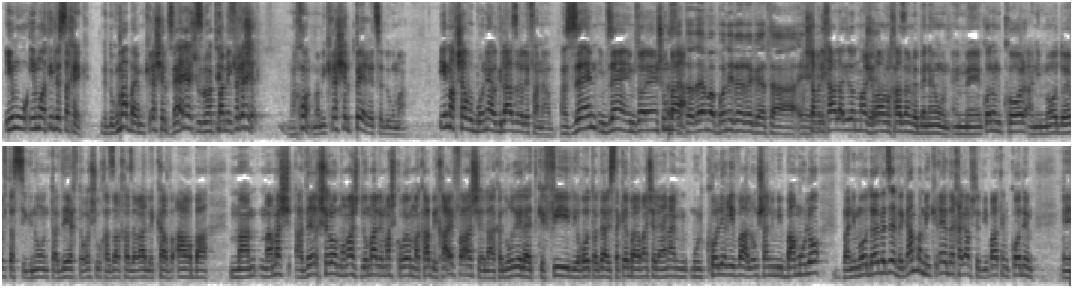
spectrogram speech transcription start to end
אם הוא, אם הוא עתיד לשחק. לדוגמה, במקרה של זה פרץ, לא עתיד במקרה לשחק. של... נכון, במקרה של פרץ, לדוגמה. אם עכשיו הוא בונה על גלאזר לפניו, אז זה, אין- עם זה, עם זה אין שום אז בעיה. אתה יודע מה, בוא נראה רגע את ה... אה, עכשיו אני חייב להגיד עוד משהו כן. אלון חזן ובניון. הם, אה, קודם כל, אני מאוד אוהב את הסגנון, את הדרך, אתה רואה שהוא חזר חזרה לקו 4, ממש, הדרך שלו ממש דומה למה שקורה במכבי חיפה, של הכדורגל ההתקפי, לראות, אתה יודע, להסתכל ביוון של העיניים מול כל יריבה, לא משנה מי בא מולו, ואני מאוד אוהב את זה, וגם במקרה, דרך אגב, שדיברתם קודם, אה,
